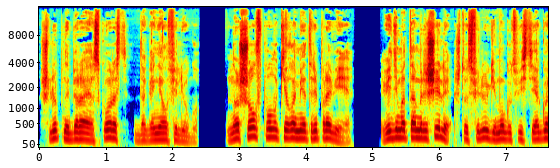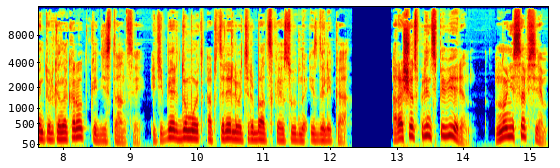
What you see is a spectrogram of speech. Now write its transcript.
Шлюп, набирая скорость, догонял Филюгу. Но шел в полукилометре правее. Видимо, там решили, что с Филюги могут вести огонь только на короткой дистанции, и теперь думают обстреливать рыбацкое судно издалека. А расчет в принципе верен, но не совсем.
